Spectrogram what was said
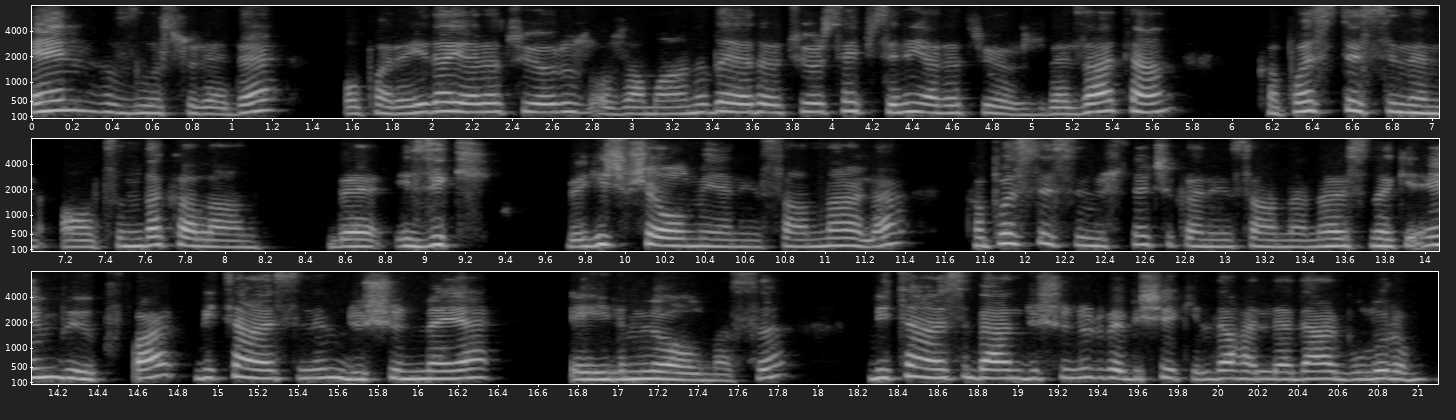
en hızlı sürede o parayı da yaratıyoruz, o zamanı da yaratıyoruz, hepsini yaratıyoruz ve zaten kapasitesinin altında kalan ve ezik ve hiçbir şey olmayan insanlarla kapasitesinin üstüne çıkan insanların arasındaki en büyük fark bir tanesinin düşünmeye eğilimli olması. Bir tanesi ben düşünür ve bir şekilde halleder bulurum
